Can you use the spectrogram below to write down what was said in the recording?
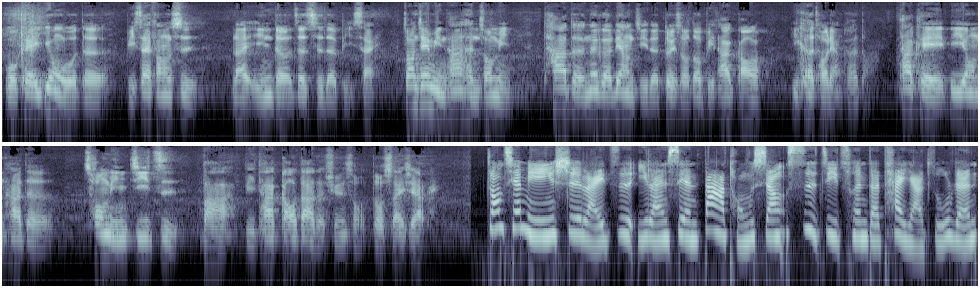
我可以用我的比赛方式来赢得这次的比赛。庄千敏他很聪明，他的那个量级的对手都比他高一颗头两颗头，他可以利用他的。聪明机智，把比他高大的选手都摔下来。庄千明是来自宜兰县大同乡四季村的泰雅族人，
